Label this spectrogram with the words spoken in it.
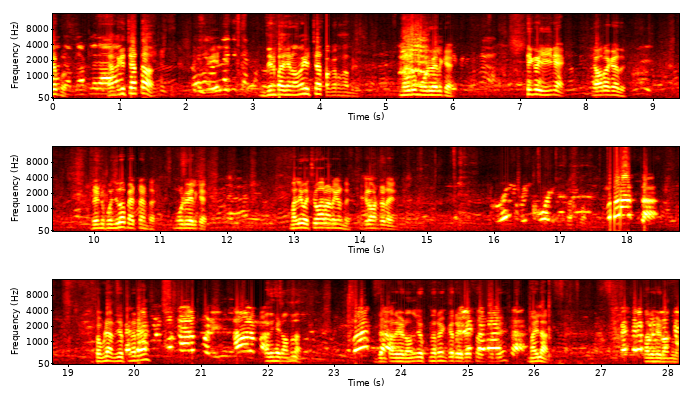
చెప్పు. ఎంతకి ఇచ్చేస్తావు? దీని పదిహేను వందలకి ఇచ్చేస్తా ఒకరి సంతకి. మూడు మూడు వేలకే. ఇంకో ఈయనే. ఎవరో కాదు. రెండు పుంజులో పెట్టంట. మూడు వేలకే. మళ్ళీ వచ్చే వారం అడగండి. ఇక్కడ ఉంటాడు ఆయన. తమ్ముడు ఎంత చెప్తున్నారా? పదిహేడు వందల? దీని పదిహేడు వందలు చెప్తున్నారు ఇంకా రేట్ అయితే తగ్గుతుంది. మైలా? పదిహేడు వందలు.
